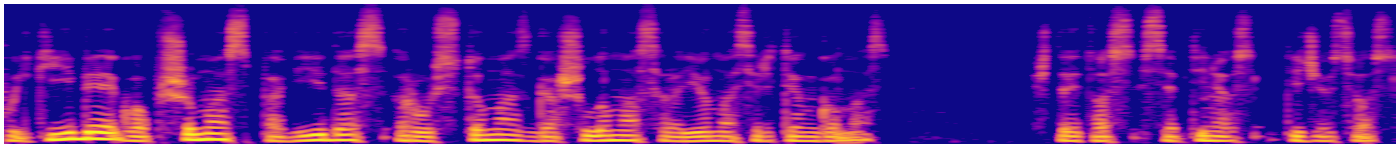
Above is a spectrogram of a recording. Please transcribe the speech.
Puikybė, gopšumas, pavydas, rūstumas, gašlumas, rajumas ir tingumas. Štai tos septynios didžiosios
